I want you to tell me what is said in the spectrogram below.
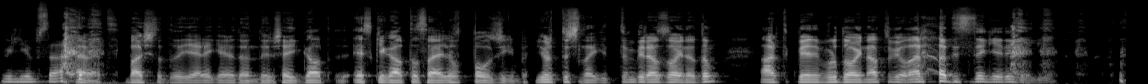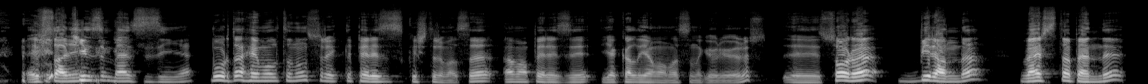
Williams'a. Evet. başladığı yere geri döndü. Şey Gal- eski Galatasaraylı futbolcu gibi. Yurt dışına gittim biraz oynadım. Artık beni burada oynatmıyorlar. Hadi size geri geleyim. Efsanenizim ben sizin ya. Burada Hamilton'ın sürekli Perez'i sıkıştırması ama Perez'i yakalayamamasını görüyoruz. Ee, sonra bir anda Verstappen de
